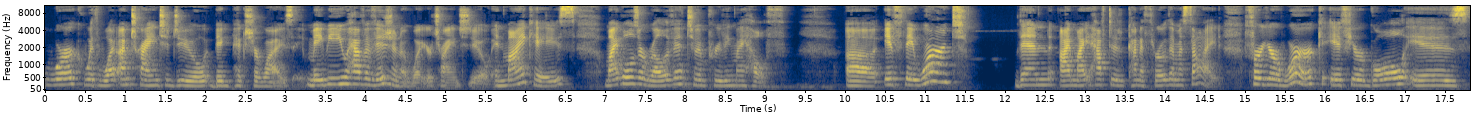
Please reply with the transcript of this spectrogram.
work with what I'm trying to do big picture wise. Maybe you have a vision of what you're trying to do. In my case, my goals are relevant to improving my health. Uh, if they weren't, then I might have to kind of throw them aside. For your work, if your goal is,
